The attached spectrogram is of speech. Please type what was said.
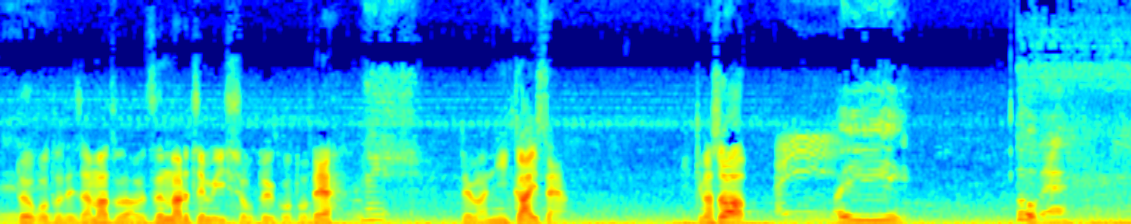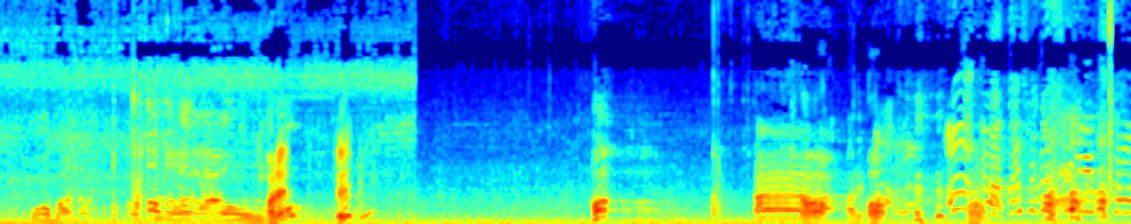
えーにということでじゃあまずはズンマルチーム1勝ということで。はい。では2回戦いきましょう。はい、はい。そうね。オーバーのあそうそうあおーあれ？え？は？っあーあれ？ああ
